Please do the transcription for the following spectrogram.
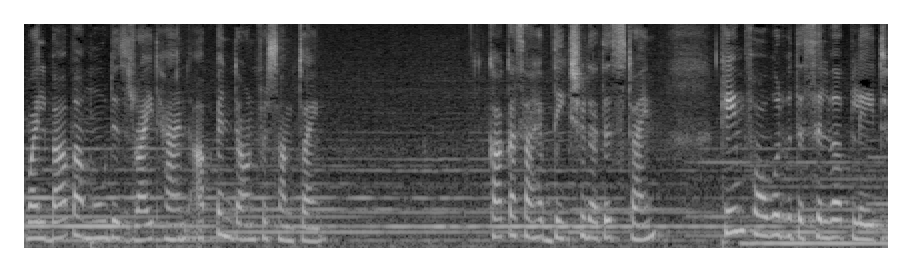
while Baba moved his right hand up and down for some time. Kaka Sahib Dikshit at this time came forward with a silver plate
